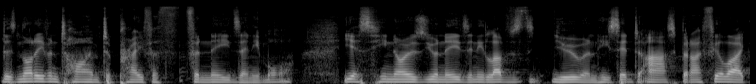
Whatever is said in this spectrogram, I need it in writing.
there's not even time to pray for for needs anymore. Yes, he knows your needs and he loves you and he said to ask, but I feel like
